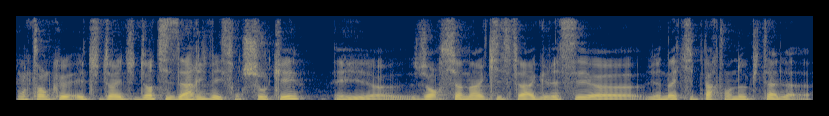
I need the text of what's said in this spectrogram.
en tant qu'étudiants étudiantes, ils arrivent et ils sont choqués. Et euh, genre, s'il y en a un qui se fait agresser, euh, il y en a qui partent en hôpital,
